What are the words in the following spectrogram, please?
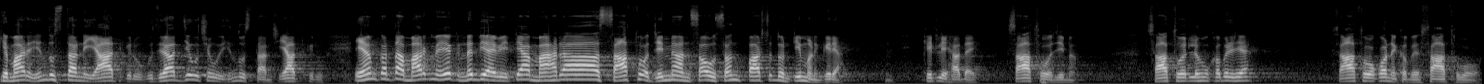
કે મારે હિન્દુસ્તાનને યાદ કર્યું ગુજરાત જેવું છે એવું હિન્દુસ્તાન છે, યાદ કર્યું એમ કરતા માર્ગમાં એક નદી આવી, ત્યાં મહારાજ સાથો જમ્યાન સૌ સંત પાર્ષદો ટીમણ કર્યા. કેટલી હાદાય સાથો જમ્યા સાથો એટલે શું ખબર છે? સાથવો કોને ખબર? સાથવો.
